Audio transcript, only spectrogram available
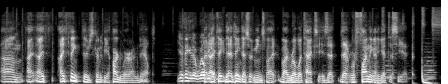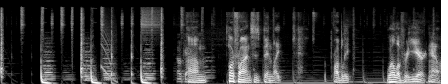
Um, I, I I think there's going to be hardware unveiled. You think there will be? I, think I think that's what it means by by robotaxi is that that we're finally going to get to see it. Okay. Um, Paul Franz has been like probably well over a year now.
